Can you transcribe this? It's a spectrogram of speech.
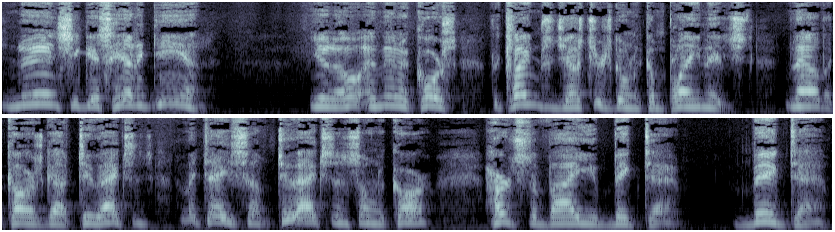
and then she gets hit again. You know, and then of course the claims adjuster is going to complain that now the car's got two accidents. Let me tell you something: two accidents on the car hurts the value big time, big time.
